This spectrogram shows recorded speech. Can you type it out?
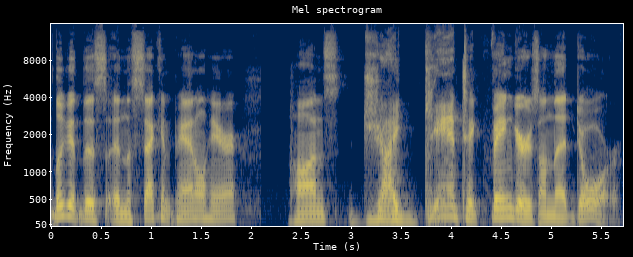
look at this in the second panel here. Han's gigantic fingers on that door.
